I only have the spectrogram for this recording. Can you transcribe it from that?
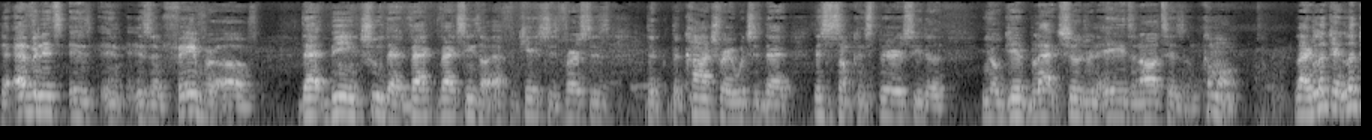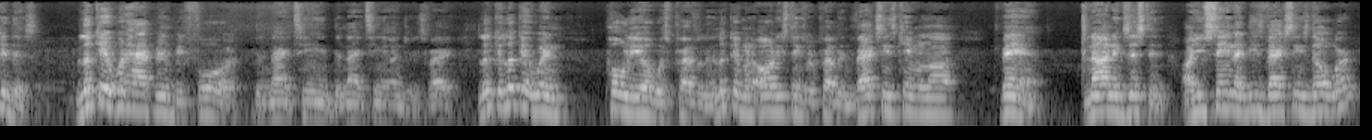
The evidence is in, is in favor of that being true that vac- vaccines are efficacious versus the, the contrary, which is that this is some conspiracy to you know give black children AIDS and autism. Come on, like look at look at this. Look at what happened before the nineteen the nineteen hundreds, right? Look at look at when polio was prevalent. Look at when all these things were prevalent. Vaccines came along, bam, non-existent. Are you saying that these vaccines don't work?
